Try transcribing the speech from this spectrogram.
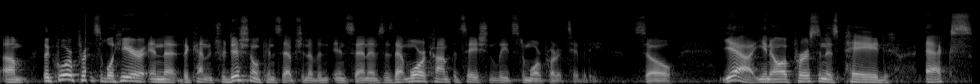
Um, the core principle here in the, the kind of traditional conception of incentives is that more compensation leads to more productivity. So, yeah, you know, a person is paid X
